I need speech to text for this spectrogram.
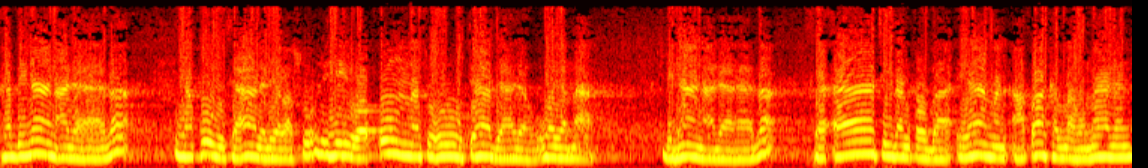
فبناء على هذا يقول تعالى لرسوله وأمته تابعة له وهي معه. بناء على هذا فآت ذا القربى يا من أعطاك الله مالا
